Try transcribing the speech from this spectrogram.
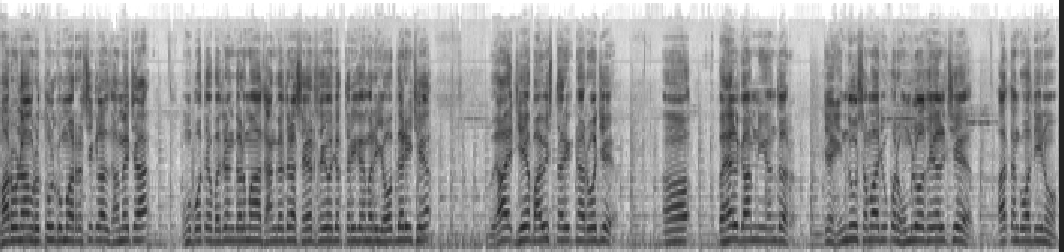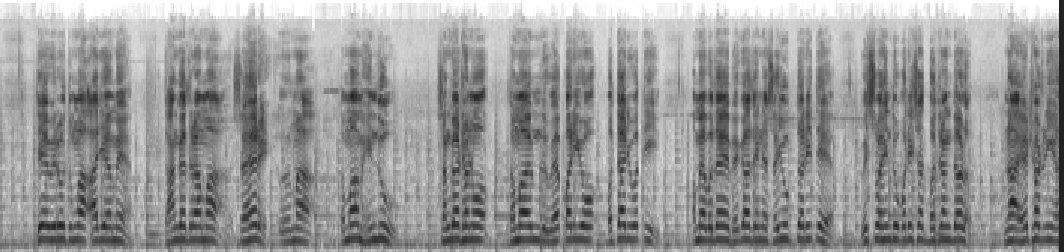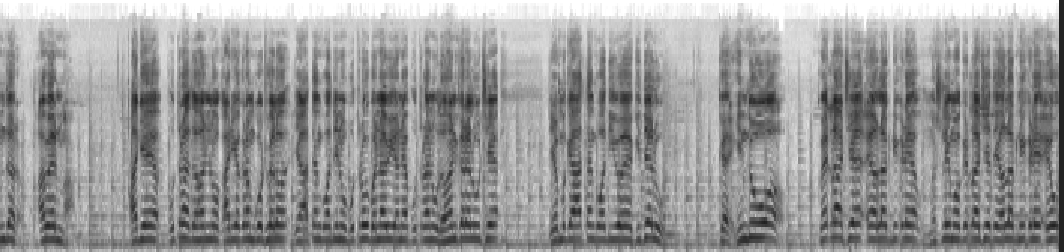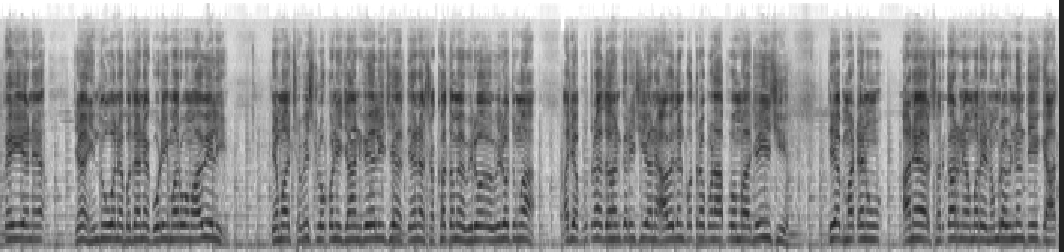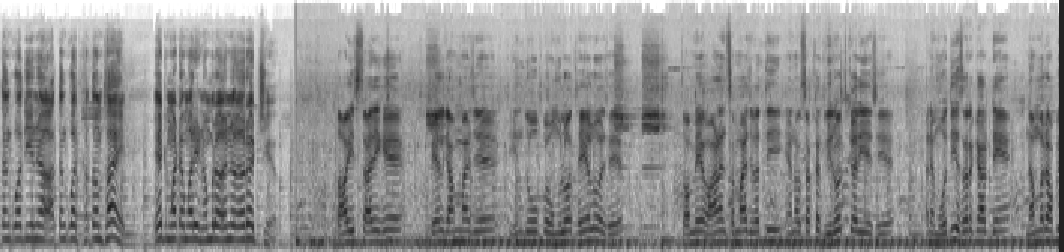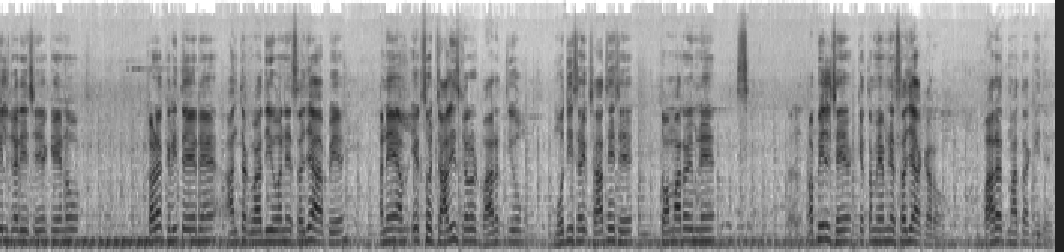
મારું નામ ઋતુલ કુમાર રસિકલાલ ધામેચા. હું પોતે બજરંગ દળમાં ધાંગધ્રા શહેર સંયોજક તરીકે મારી જવાબદારી છે. જે બાવીસ તારીખના રોજે પહેલગામની અંદર જે હિન્દુ સમાજ ઉપર હુમલો થયેલ છે, આતંકવાદીનો, તે વિરુદ્ધમાં આજે અમે ધાંગધ્રામાં શહેરમાં તમામ હિન્દુ સંગઠનો, તમામ વેપારીઓ બધા જ વતી અમે બધાએ ભેગા થઈને સંયુક્ત રીતે વિશ્વ હિન્દુ પરિષદ બજરંગ દળના હેઠળની અંદર આવેલમાં આજે પુતળા દહનનો કાર્યક્રમ ગોઠવેલો, જે આતંકવાદીનું પુતળું બનાવી અને પુતળાનું દહન કરેલું છે. જેમ કે આતંકવાદીઓએ કીધેલું કે હિન્દુઓ કેટલા છે એ અલગ નીકળે, મુસ્લિમો કેટલા છે તે અલગ નીકળે એવું કહી અને જે હિન્દુઓને બધાને ગોળી મારવામાં આવેલી, તેમાં છવ્વીસ લોકોની જાન ગયેલી છે. તેને સખત અમે વિરો- વિરોધમાં આજે પુતળા દહન કરી છીએ અને આવેદનપત્ર પણ આપવામાં જઈએ છીએ. તે માટેનું આને સરકારને અમારી નમ્ર વિનંતી કે આતંકવાદીને આતંકવાદ ખતમ થાય એ જ માટે મારી નમ્ર અરજ છે. બાવીસ તારીખે પહેલગામમાં જે હિન્દુઓ ઉપર હુમલો થયેલો છે, તો અમે વાણંદ સમાજ વતી એનો સખત વિરોધ કરીએ છીએ અને મોદી સરકારને નમ્ર અપીલ કરીએ છીએ કે એનો કડક રીતે એને આતંકવાદીઓને સજા આપે અને એકસો ચાલીસ કરોડ ભારતીયો મોદી સાહેબ સાથે છે, તો અમારો એમને અપીલ છે કે તમે એમને સજા કરો. ભારત માતા કી જય.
